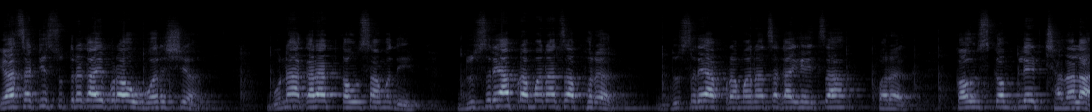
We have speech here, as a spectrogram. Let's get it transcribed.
यासाठी सूत्र काय पुराव? वर्ष. गुणाकारात कंसामध्ये दुसऱ्या प्रमाणाचा फरक दुसऱ्या प्रमाणाचा काय घ्यायचा? फरक. कंस कंप्लेट छदाला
